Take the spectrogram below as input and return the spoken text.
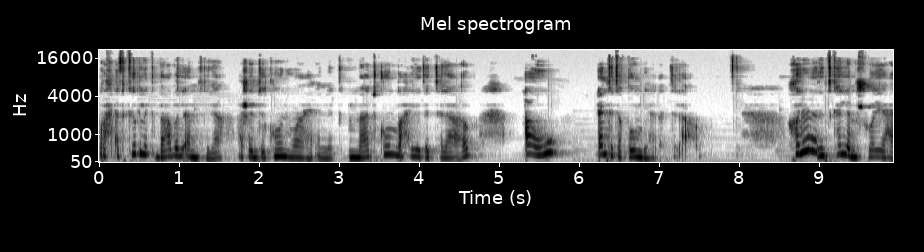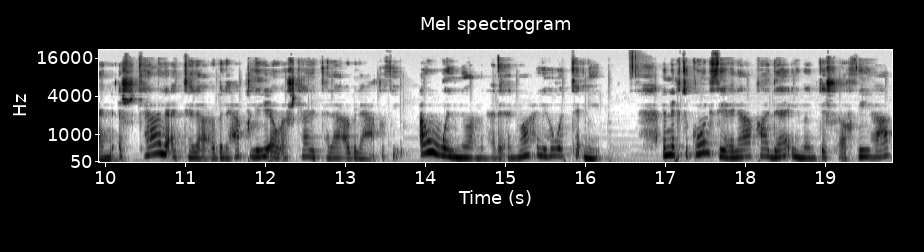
وراح أذكر لك بعض الأمثلة عشان تكون واعي أنك ما تكون ضحية التلاعب أو أنت تقوم بهذا التلاعب. خلونا نتكلم شوي عن أشكال التلاعب العقلي أو أشكال التلاعب العاطفي. أول نوع من هذه الأنواع اللي هو التأنيب. أنك تكون في علاقة دائما تشعر فيها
